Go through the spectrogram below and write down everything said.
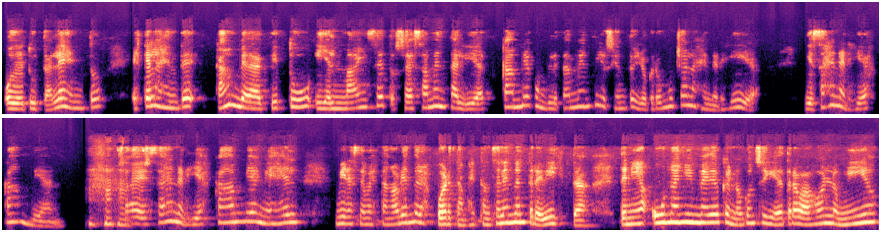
o de tu talento, es que la gente cambia de actitud y el mindset, o sea, esa mentalidad cambia completamente. Yo siento, yo creo mucho en las energías y esas energías cambian. O sea, esas energías cambian, es el, mira, se me están abriendo las puertas, me están saliendo entrevistas. Tenía un año y medio que no conseguía trabajo en lo mío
